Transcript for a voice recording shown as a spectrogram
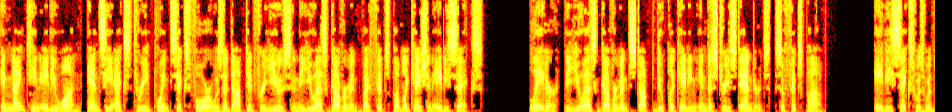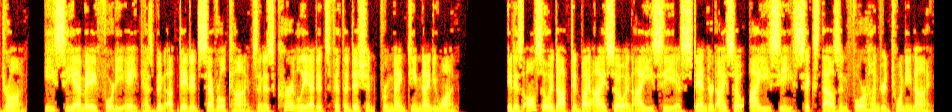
In 1981, ANSI X 3.64 was adopted for use in the U.S. government by FIPS Publication 86. Later, the U.S. government stopped duplicating industry standards, so FIPS Pub. 86 was withdrawn. ECMA 48 has been updated several times and is currently at its fifth edition, from 1991. It is also adopted by ISO and IEC as standard ISO, IEC 6429.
